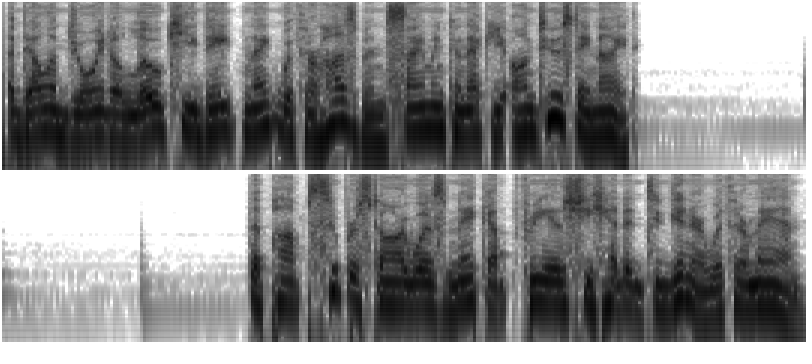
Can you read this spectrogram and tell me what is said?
Adele enjoyed a low-key date night with her husband Simon Konecki on Tuesday night. The pop superstar was makeup-free as she headed to dinner with her man.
